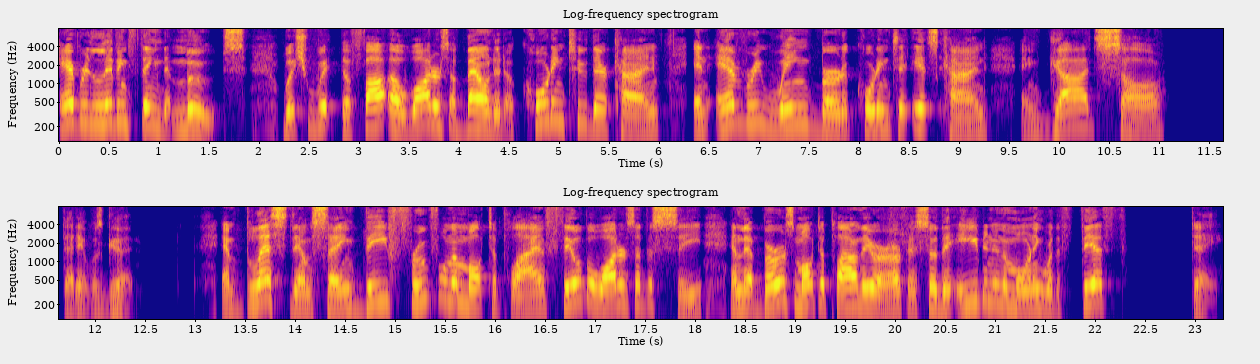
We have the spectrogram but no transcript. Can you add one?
every living thing that moves, which with the uh, waters abounded according to their kind, and every winged bird according to its kind. And God saw that it was good and blessed them, saying, Be fruitful and multiply, and fill the waters of the sea, and let birds multiply on the earth. And so the evening and the morning were the fifth day.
